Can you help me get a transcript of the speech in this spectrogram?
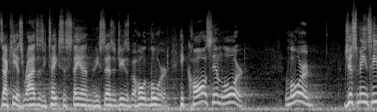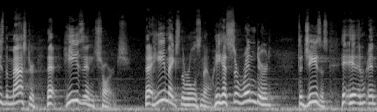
Zacchaeus rises, he takes his stand, and he says to Jesus, Behold, Lord. He calls him Lord. Lord just means he's the master, that he's in charge, that he makes the rules now. He has surrendered to Jesus. And,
